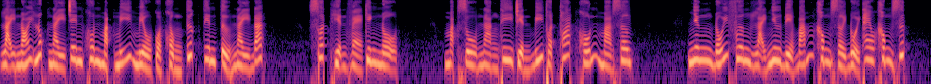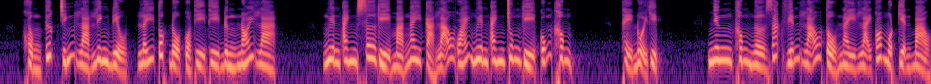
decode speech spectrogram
Lại nói lúc này trên khuôn mặt mỹ miều của khổng tước tiên tử này đã xuất hiện vẻ kinh nộ. Mặc dù nàng thi triển bí thuật thoát khốn mà sơ. Nhưng đối phương lại như địa bám không rời đuổi theo không dứt. Khổng tước chính là linh điểu, lấy tốc độ của thị thì đừng nói là. Nguyên Anh sơ kỳ mà ngay cả lão quái Nguyên Anh trung kỳ cũng không thể đuổi kịp. Nhưng không ngờ giác viễn lão tổ này lại có một kiện bảo.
